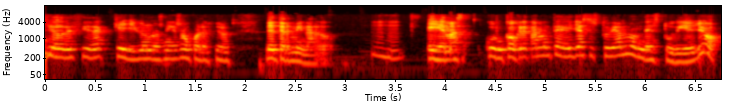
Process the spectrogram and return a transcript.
yo decida que lleve unos niños a un colegio determinado. Y además, con- concretamente, ellas estudian donde estudié yo.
